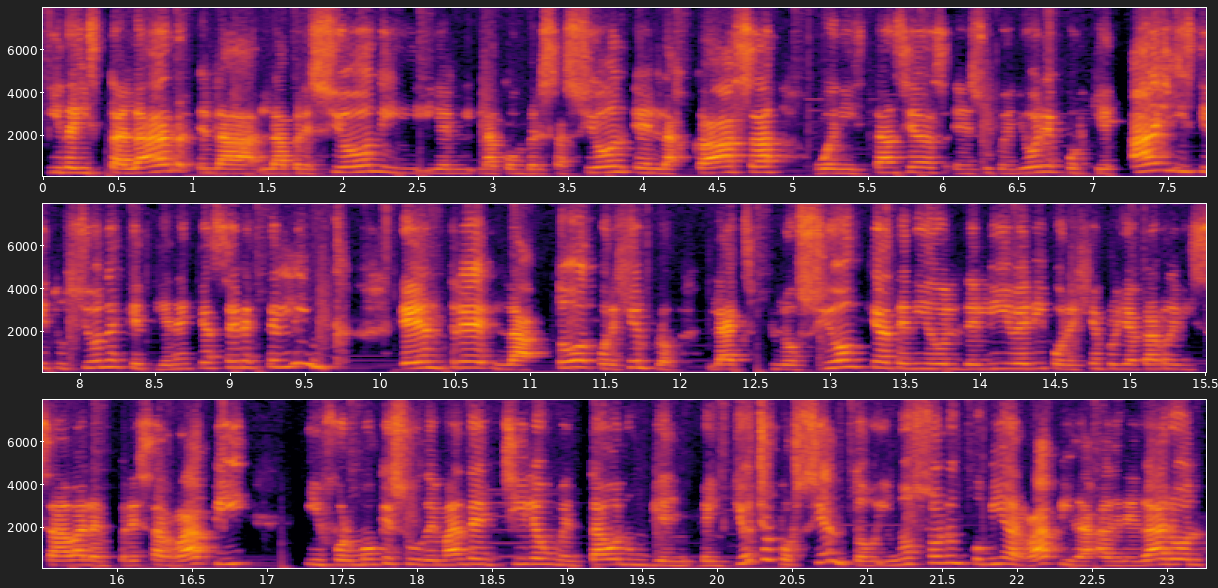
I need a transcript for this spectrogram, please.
y de instalar la, presión y, la conversación en las casas o en instancias eh, superiores, porque hay instituciones que tienen que hacer este link entre la, todo, por ejemplo, la explosión que ha tenido el delivery, por ejemplo, ya acá revisaba la empresa Rappi, informó que su demanda en Chile ha aumentado en un 28% y no solo en comida rápida, agregaron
